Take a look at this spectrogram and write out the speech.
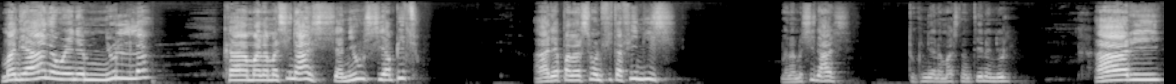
mandehana ho eny amin'ny olona ka manamasina azy anio sy ampitso, ary ampanasoa ny fitafiany izy, manamasina azy, tokony hanamasina ny tenany olona, ary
